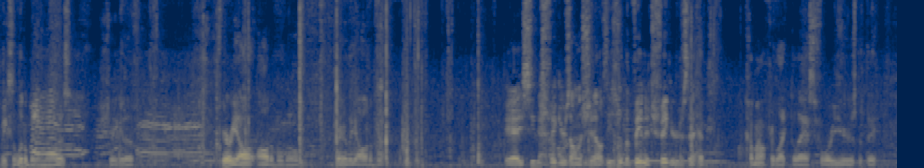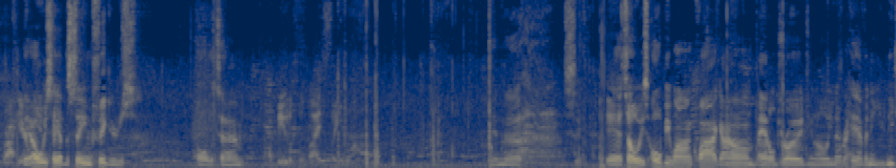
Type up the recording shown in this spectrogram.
Makes a little bit of noise. Shake it up. Very au- audible though. Barely audible. Yeah, you see these figures on the shelves. These are the vintage figures that have come out for like the last four years, but they Right here. they always have the same figures all the time. a beautiful lightsaber. And uh, let's see. Yeah, it's always Obi Wan, Qui Gon, Battle Droid. You know, you never have any unique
